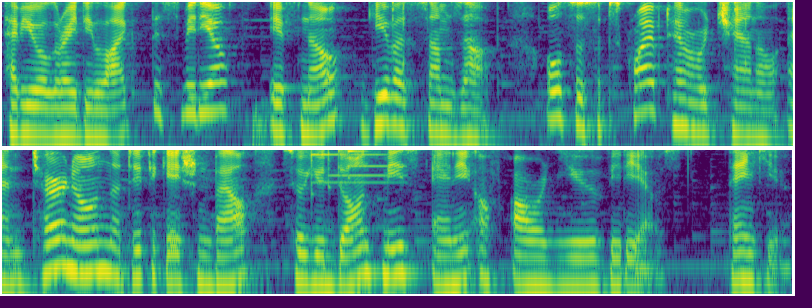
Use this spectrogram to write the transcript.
Have you already liked this video? If no, give us thumbs up. Also subscribe to our channel and turn on notification bell so you don't miss any of our new videos. Thank you.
